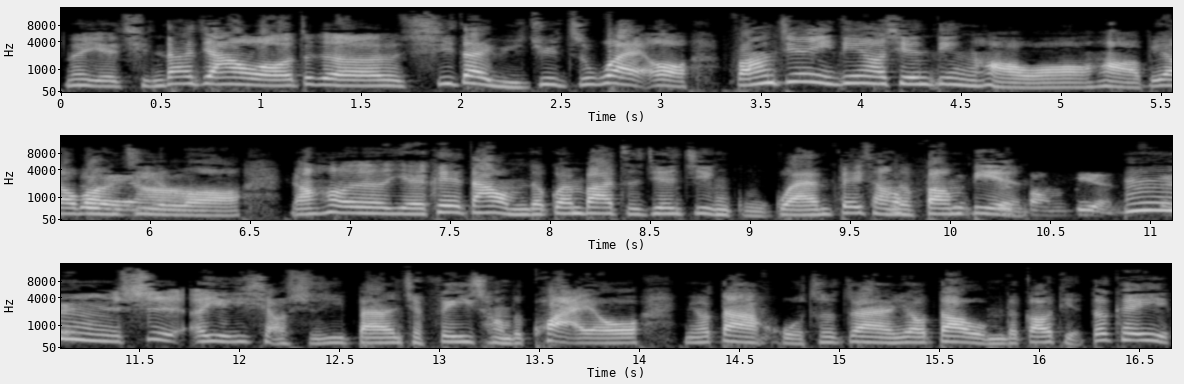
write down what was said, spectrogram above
那也请大家哦，这个携带雨具之外哦，房间一定要先订好哦，哈，不要忘记了。啊、然后也可以搭我们的关巴直接进古关，非常的方便，哦、方便。嗯，是，而且一小时一班，而且非常的快哦。你要到火车站，要到我们的高铁都可以。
